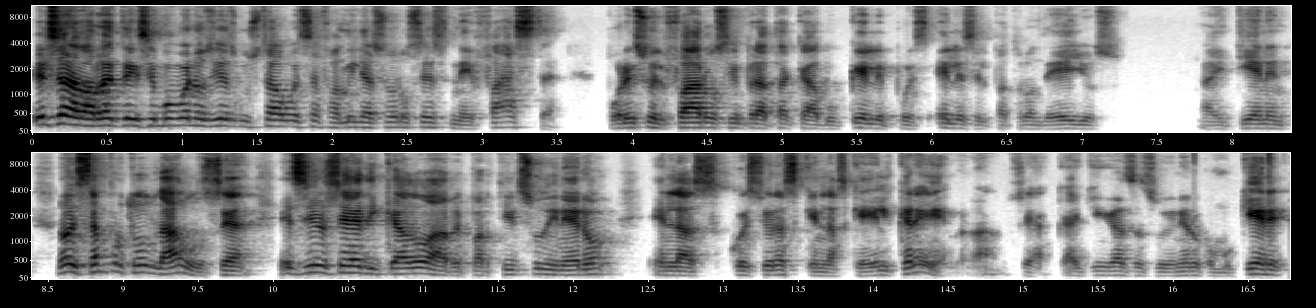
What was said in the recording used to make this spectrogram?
Elsa Navarrete dice, muy buenos días, Gustavo, esa familia Soros es nefasta. Por eso el Faro siempre ataca a Bukele, pues él es el patrón de ellos. Ahí tienen. No, están por todos lados. O sea, el señor se ha dedicado a repartir su dinero en las cuestiones en las que él cree, ¿verdad? O sea, cada quien gasta su dinero como quiere.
